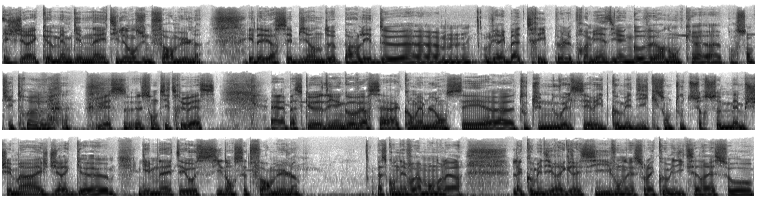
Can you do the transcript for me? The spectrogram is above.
Euh, Et je dirais que même Game Night, il est dans une formule. Et d'ailleurs, c'est bien de parler de euh, Very Bad Trip, le premier, The Hangover, donc euh, pour son titre euh, US, son titre US, Euh, parce que The Hangover, ça a quand même lancé euh, toute une nouvelle série de comédies qui sont toutes sur ce même schéma. Et je dirais que euh, Game Night est aussi dans cette formule. Parce qu'on est vraiment dans la, la comédie régressive, on est sur la comédie qui s'adresse aux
